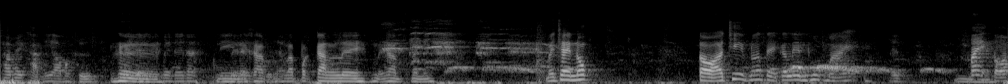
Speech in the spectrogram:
ถ้าไม่ขันนี่เอามาคืนเอไม่ได้อไม่ได้นั่นนี่นะครับไม่ได้รับประกันเลยนะครับตัวนี้ ไม่ใช่นก ต่ออาชีพเนาะแต่ก็เล่นทุกไม้ ไม่ตอน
